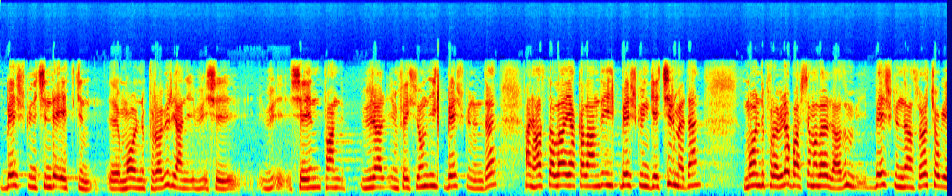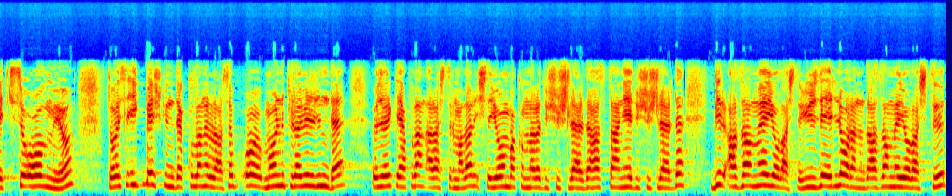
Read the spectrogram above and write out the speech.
5 gün içinde etkin e, molnupiravir yani şey şeyin pan, viral enfeksiyonun ilk 5 gününde hani hastalığa yakalandı ilk 5 gün geçirmeden molnupiravire başlamaları lazım. 5 günden sonra çok etkisi olmuyor. Dolayısıyla ilk 5 günde kullanırlarsa o molnupiravirin de özellikle yapılan araştırmalar işte yoğun bakımlara düşüşlerde, hastaneye düşüşlerde bir azalmaya yol açtı. %50 oranında azalmaya yol açtığı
